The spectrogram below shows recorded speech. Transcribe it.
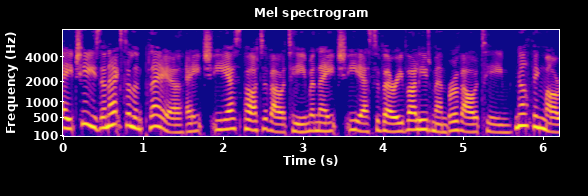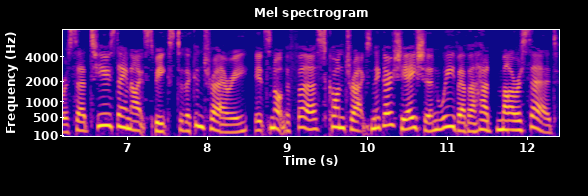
HE's an excellent player, HE's part of our team and HE's a very valued member of our team. Nothing Mara said Tuesday night speaks to the contrary. It's not the first contract negotiation we've ever had, Mara said.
